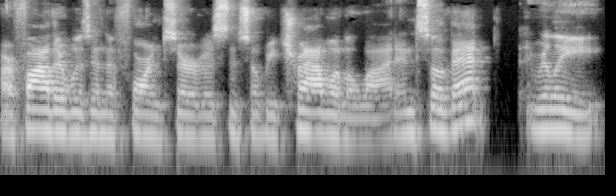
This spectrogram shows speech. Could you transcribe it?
our father was in the foreign service and so we traveled a lot and so that really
